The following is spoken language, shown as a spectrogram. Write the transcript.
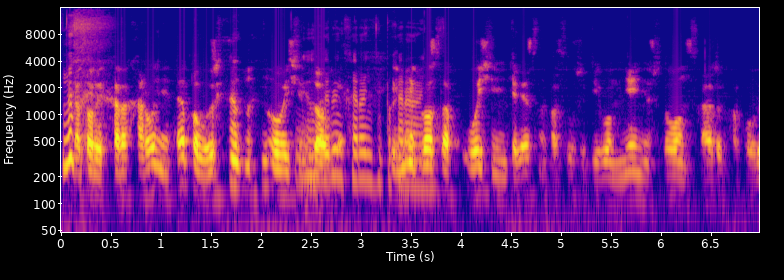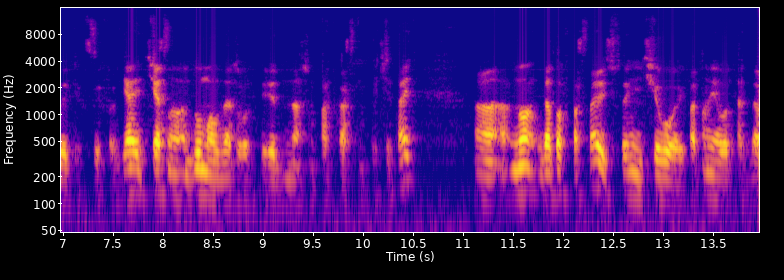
Который хоронит Apple уже ну, очень ну, долго. Хоронит, и мне просто очень интересно послушать его мнение, что он скажет по поводу этих цифр. Я, честно, думал даже вот перед нашим подкастом почитать, а, но готов поставить, что ничего. И потом я вот тогда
